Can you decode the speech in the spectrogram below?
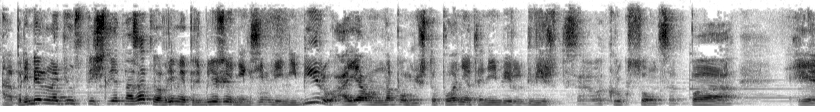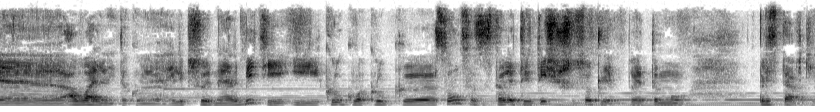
А примерно 11 тысяч лет назад, во время приближения к Земле Нибиру, а я вам напомню, что планета Нибиру движется вокруг Солнца по э, овальной такой эллипсоидной орбите, и круг вокруг э, Солнца составляет 3600 лет. Поэтому представьте,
